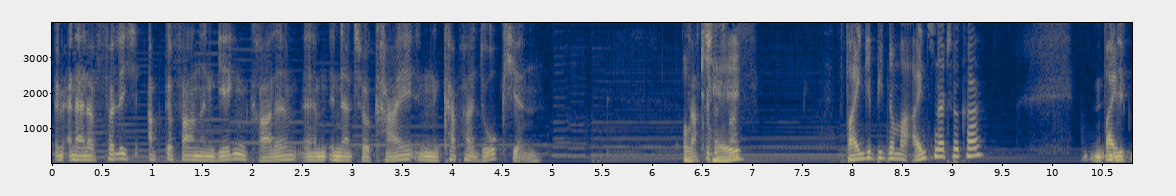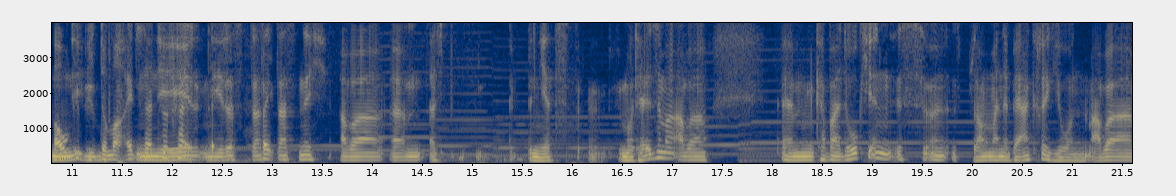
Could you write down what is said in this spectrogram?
in einer völlig abgefahrenen Gegend gerade, ähm, in der Türkei, in Kappadokien. Sagt okay. das was? Weingebiet Nummer eins in der Türkei? Weinbaugebiet nee, Nummer eins in der nee, Türkei? Nee, das, das, das nicht. Aber ähm, also ich bin jetzt im Hotelzimmer, aber ähm, Kappadokien ist, äh, sagen wir mal, eine Bergregion, aber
